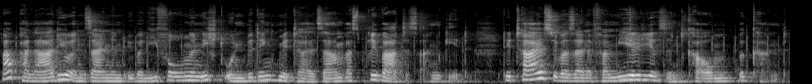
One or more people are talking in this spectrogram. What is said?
war Palladio in seinen Überlieferungen nicht unbedingt mitteilsam, was Privates angeht. Details über seine Familie sind kaum bekannt.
